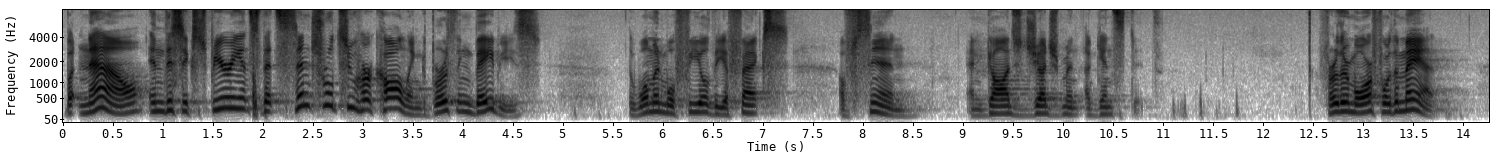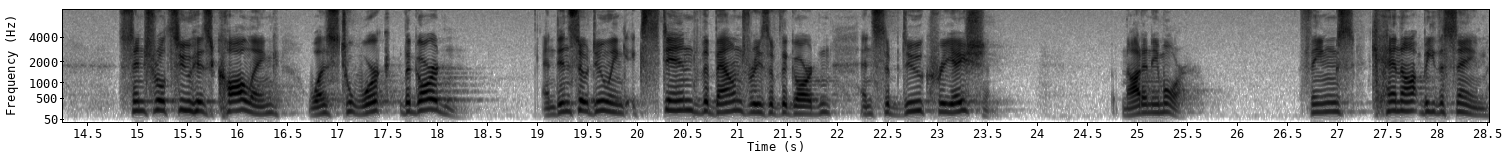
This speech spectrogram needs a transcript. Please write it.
But now, in this experience that's central to her calling, birthing babies, the woman will feel the effects of sin and God's judgment against it. Furthermore, for the man, central to his calling was to work the garden, and in so doing, extend the boundaries of the garden and subdue creation. But not anymore. Things cannot be the same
